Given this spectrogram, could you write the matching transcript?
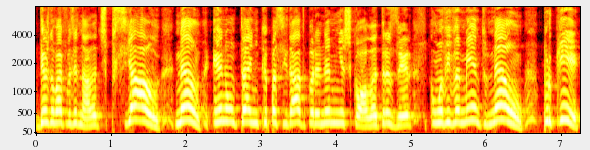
Deus não vai fazer nada de especial. Não, eu não tenho capacidade para na minha escola trazer um avivamento. Não. Porquê?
